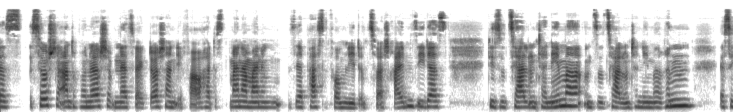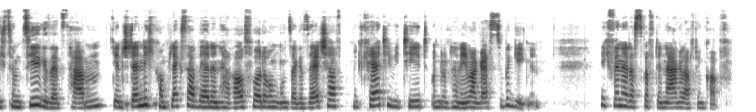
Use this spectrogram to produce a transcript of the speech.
Das Social Entrepreneurship Netzwerk Deutschland e.V. hat es meiner Meinung nach sehr passend formuliert. Und zwar schreiben sie, dass die Sozialunternehmer und Sozialunternehmerinnen es sich zum Ziel gesetzt haben, den ständig komplexer werdenden Herausforderungen unserer Gesellschaft mit Kreativität und Unternehmergeist zu begegnen. Ich finde, das trifft den Nagel auf den Kopf.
